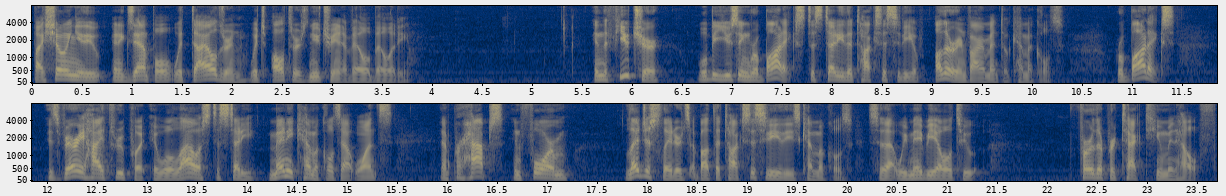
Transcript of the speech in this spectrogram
by showing you an example with dieldrin, which alters nutrient availability. In the future, we'll be using robotics to study the toxicity of other environmental chemicals. Robotics is very high throughput. It will allow us to study many chemicals at once and perhaps inform legislators about the toxicity of these chemicals so that we may be able to further protect human health.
